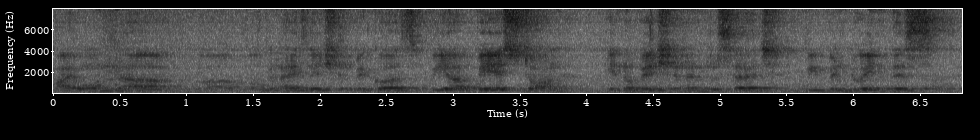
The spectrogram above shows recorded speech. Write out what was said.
my own uh, uh, organization because we are based on innovation and research. We've been doing this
